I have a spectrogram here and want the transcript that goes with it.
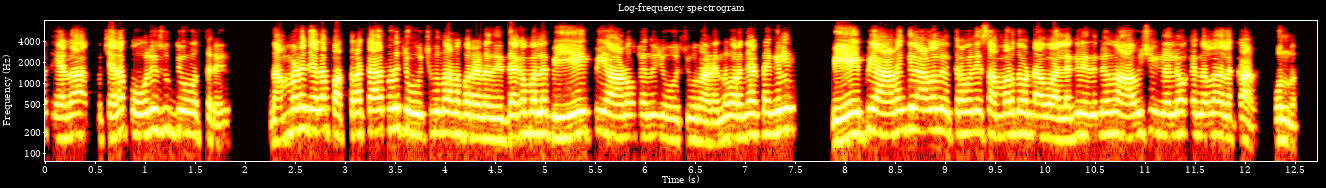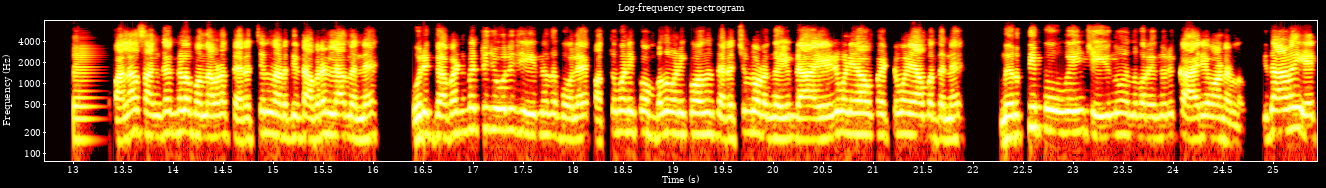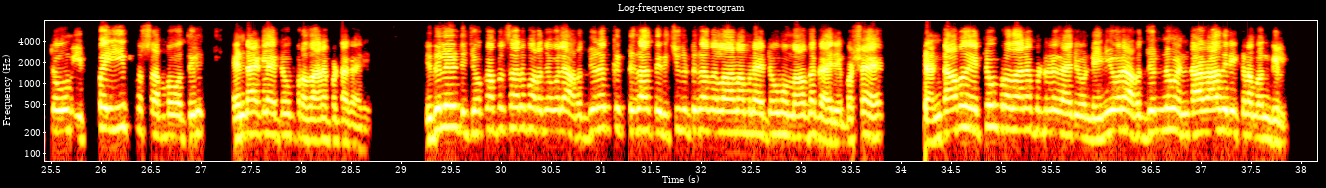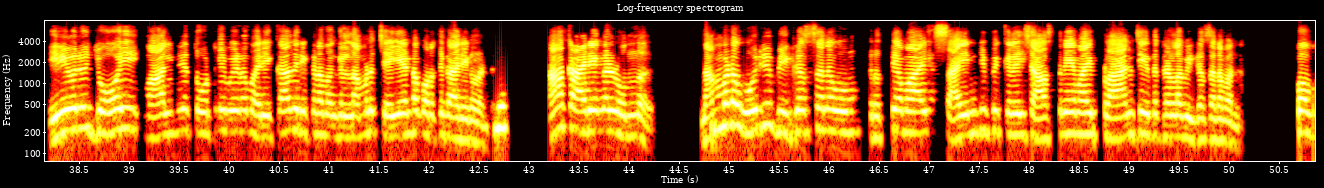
ചില പോലീസ് ഉദ്യോഗസ്ഥര് നമ്മുടെ ചില പത്രക്കാരോട് ചോദിച്ചു എന്നാണ് പറയുന്നത് ഇദ്ദേഹം വല്ല വി ഐ പി ആണോ എന്ന് ചോദിച്ചു എന്നാണ്. എന്ന് പറഞ്ഞിട്ടുണ്ടെങ്കിൽ വി ഐ പി ആണെങ്കിലാണല്ലോ ഇത്ര വലിയ സമ്മർദ്ദം ഉണ്ടാവുക. അല്ലെങ്കിൽ ഇതിനൊന്നും ആവശ്യമില്ലല്ലോ എന്നുള്ള നിലക്കാണ് ഒന്ന്. പല സംഘങ്ങളും വന്ന് അവിടെ തെരച്ചിൽ നടത്തിയിട്ട് അവരെല്ലാം തന്നെ ഒരു ഗവൺമെന്റ് ജോലി ചെയ്യുന്നത് പോലെ പത്ത് മണിക്കോ ഒമ്പത് മണിക്കോ വന്ന് തെരച്ചിൽ തുടങ്ങുകയും ഏഴ് മണിയാകുമ്പോൾ എട്ട് മണിയാകുമ്പോൾ തന്നെ നിർത്തിപ്പോവുകയും ചെയ്യുന്നു എന്ന് പറയുന്ന ഒരു കാര്യമാണുള്ളത്. ഇതാണ് ഏറ്റവും ഇപ്പൊ ഈ സംഭവത്തിൽ ഉണ്ടായിട്ടുള്ള ഏറ്റവും പ്രധാനപ്പെട്ട കാര്യം. ഇതിൽ ഡിജോ കാപ്പൻ സാർ പറഞ്ഞ പോലെ അർജുനെ കിട്ടുക തിരിച്ചു കിട്ടുക എന്നുള്ളതാണ് നമ്മുടെ ഏറ്റവും ഒന്നാമത്തെ കാര്യം. പക്ഷേ രണ്ടാമത് ഏറ്റവും പ്രധാനപ്പെട്ട ഒരു കാര്യമുണ്ട്. ഇനി ഒരു അർജുനും ഉണ്ടാകാതിരിക്കണമെങ്കിൽ ഇനി ഒരു ജോയി മാലിന്യ തോട്ടിൽ വീണ് മരിക്കാതിരിക്കണമെങ്കിൽ നമ്മൾ ചെയ്യേണ്ട കുറച്ച് കാര്യങ്ങളുണ്ട്. ആ കാര്യങ്ങളിൽ ഒന്ന് നമ്മുടെ ഒരു വികസനവും കൃത്യമായി സയന്റിഫിക്കലി ശാസ്ത്രീയമായി പ്ലാൻ ചെയ്തിട്ടുള്ള വികസനമല്ല. ഇപ്പൊ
